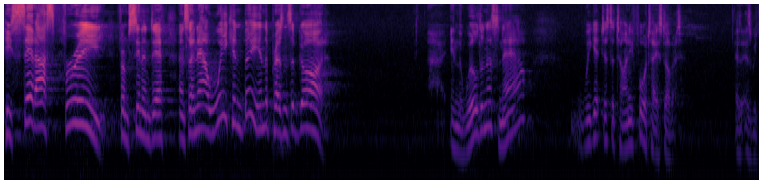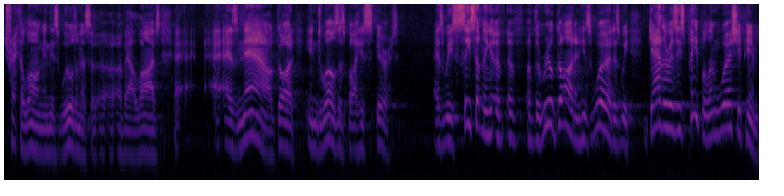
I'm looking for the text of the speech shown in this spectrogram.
He set us free from sin and death, and so now we can be in the presence of God. Uh, in the wilderness now, we get just a tiny foretaste of it as, we trek along in this wilderness of our lives. As now God indwells us by his Spirit as we see something of, of, of, the real God and His Word, as we gather as His people and worship Him.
